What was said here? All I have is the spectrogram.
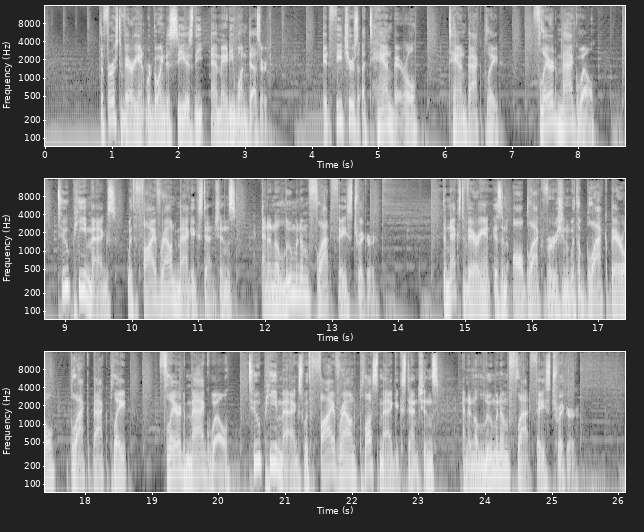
The first variant we're going to see is the M81 Desert. It features a tan barrel, tan backplate, flared magwell, two PMags with 5-round mag extensions, and an aluminum flat-face trigger. The next variant is an all-black version with a black barrel, black backplate, flared magwell, two P-mags with 5-round plus mag extensions, and an aluminum flat-face trigger.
